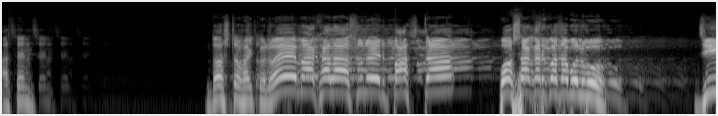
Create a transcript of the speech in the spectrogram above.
আছেন? দশটা ভাই করল মা খালা, শুনেন, পাঁচটা পোশাকের কথা বলব। জি,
